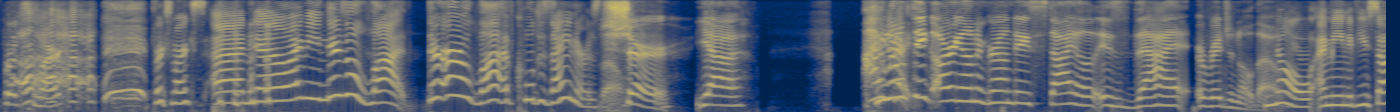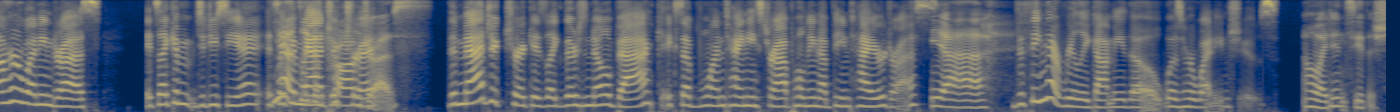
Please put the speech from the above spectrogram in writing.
Brooks uh, uh, Mark. Uh, Brooks Marks. Uh, no, I mean, there's a lot. There are a lot of cool designers, though. Sure. Yeah. I don't I- think Ariana Grande's style is that original though. No, I mean, if you saw her wedding dress, it's like a. Did you see it? It's Yeah, like a magic trick. dress. The magic trick is like there's no back except one tiny strap holding up the entire dress. Yeah. The thing that really got me though was her wedding shoes. Oh, I didn't see the shoes.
